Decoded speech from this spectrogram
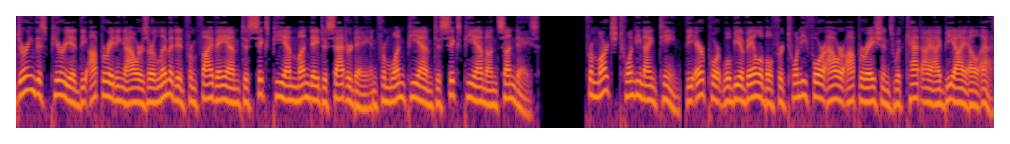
During this period the operating hours are limited from 5 am to 6 pm Monday to Saturday and from 1 pm to 6 pm on Sundays. From March 2019, the airport will be available for 24-hour operations with CAT IIBILS.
